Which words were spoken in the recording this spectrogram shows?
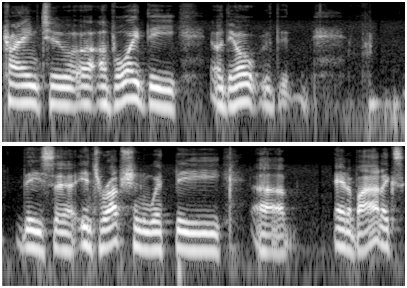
trying to uh, avoid the uh, the, the these uh, interruption with the uh, antibiotics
